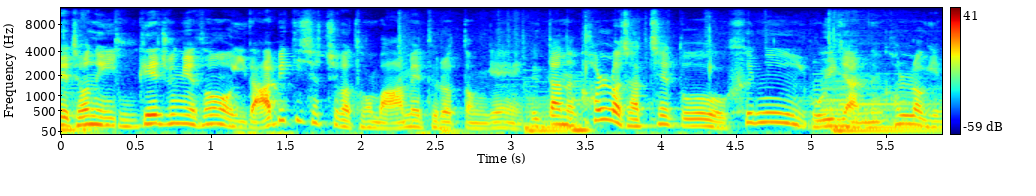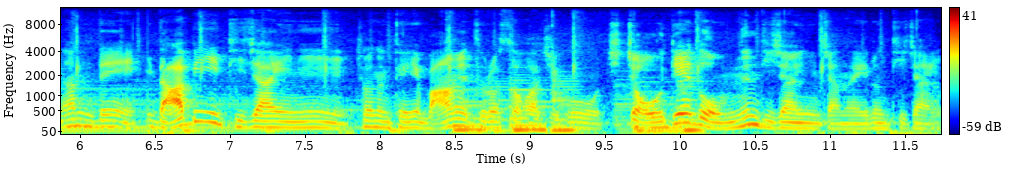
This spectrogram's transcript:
근데 저는 이 두 개 중에서 이 나비 티셔츠가 더 마음에 들었던 게 일단은 컬러 자체도 흔히 보이지 않는 컬러긴 한데 이 나비 디자인이 저는 되게 마음에 들었어가지고 진짜 어디에도 없는 디자인이잖아요 이런 디자인이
